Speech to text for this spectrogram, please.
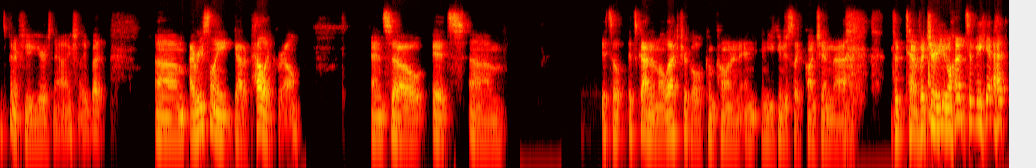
it's been a few years now actually, but um, I recently got a pellet grill, and so it's um, it's a it's got an electrical component, and and you can just like punch in the the temperature you want it to be at.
